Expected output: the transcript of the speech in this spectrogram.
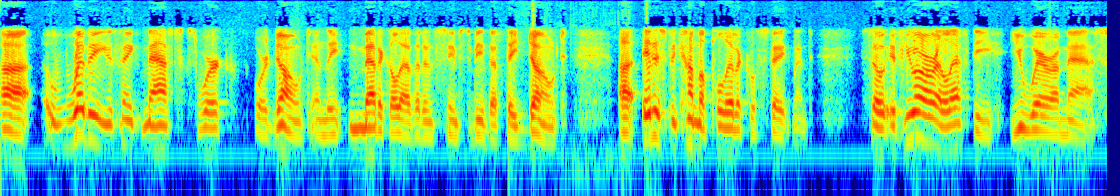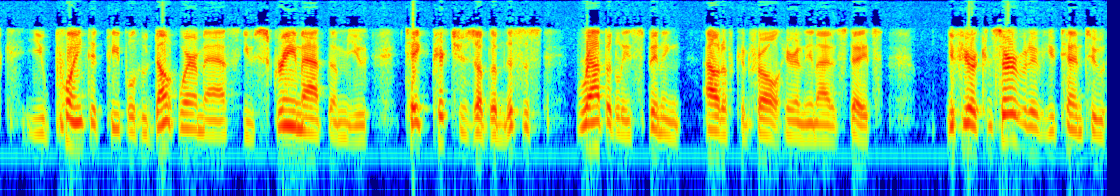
uh, whether you think masks work or don't, and the medical evidence seems to be that they don't, uh, it has become a political statement. So if you are a lefty, you wear a mask. You point at people who don't wear masks. You scream at them. You take pictures of them. This is rapidly spinning out of control here in the United States. If you're a conservative, you tend to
